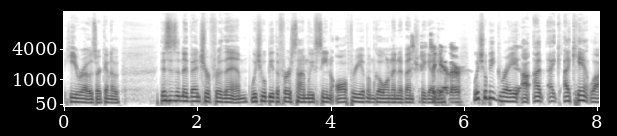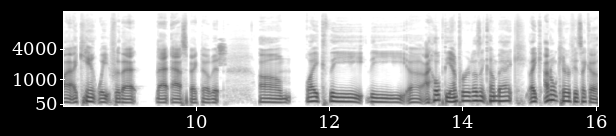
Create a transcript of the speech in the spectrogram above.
heroes are going to this is an adventure for them, which will be the first time we've seen all three of them go on an adventure together, together. which will be great. I, I I I can't lie, I can't wait for that that aspect of it. Um like the the uh, I hope the emperor doesn't come back. Like I don't care if it's like a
